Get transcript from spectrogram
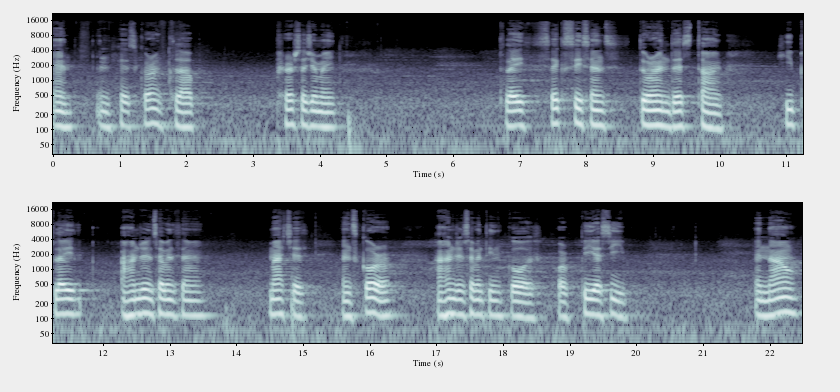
And in his current club, Paris Saint-Germain, played six seasons during this time. He played 177 matches and scored 117 goals for PSG. And now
